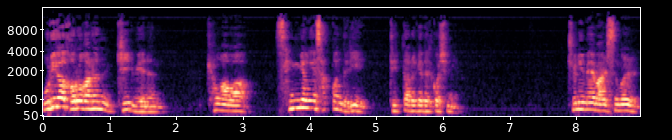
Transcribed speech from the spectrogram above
우리가 걸어가는 길 위에는 평화와 생명의 사건들이 뒤따르게 될 것입니다. 주님의 말씀을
